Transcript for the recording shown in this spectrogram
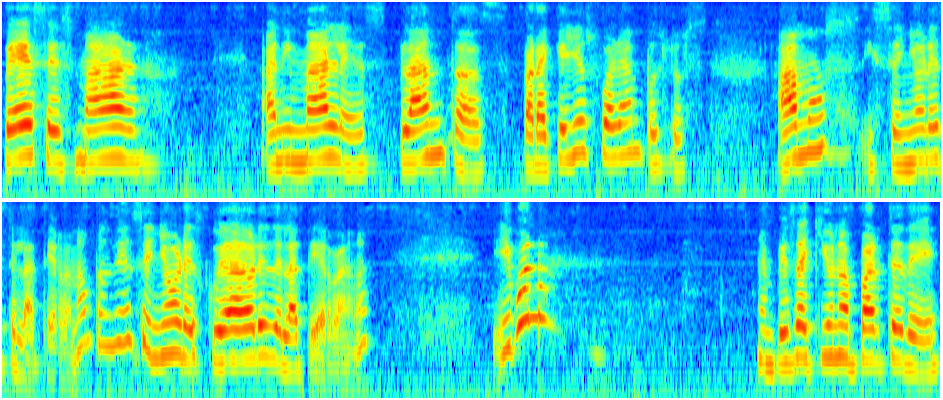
peces, mar, animales, plantas, para que ellos fueran pues los amos y señores de la tierra, ¿no? Pues bien, señores, cuidadores de la tierra, ¿no? Y bueno, empieza aquí una parte de,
